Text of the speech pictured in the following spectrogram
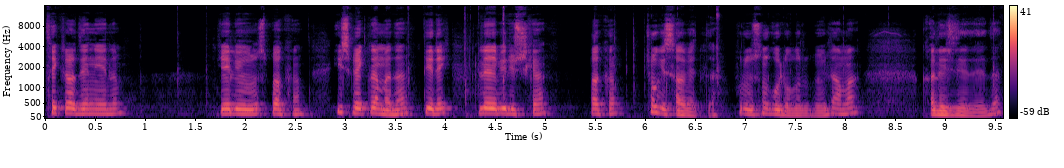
Tekrar deneyelim. Geliyoruz bakın. Hiç beklemeden direkt L1 üçgen. Bakın çok isabetli. Vuruyorsunuz gol olur böyle ama kaleci dedi de.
